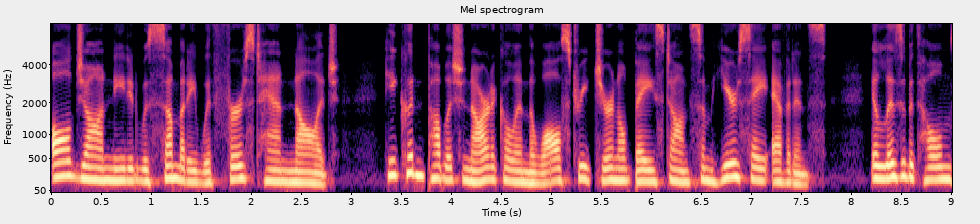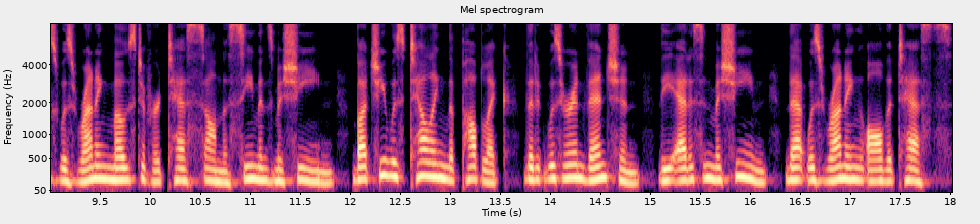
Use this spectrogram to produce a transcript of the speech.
All John needed was somebody with first hand knowledge he couldn't publish an article in the Wall Street Journal based on some hearsay evidence. Elizabeth Holmes was running most of her tests on the Siemens machine, but she was telling the public that it was her invention, the Edison machine, that was running all the tests.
